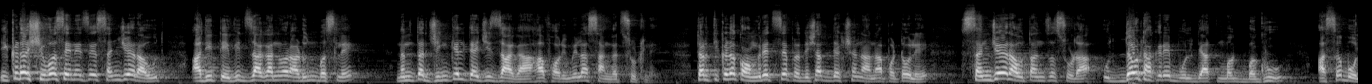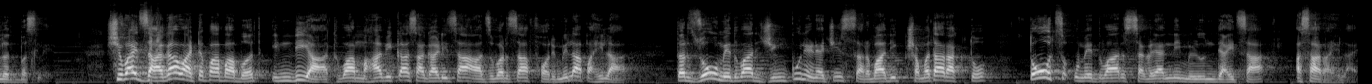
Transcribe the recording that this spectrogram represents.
इकडं शिवसेनेचे संजय राऊत आधी तेवीस जागांवर अडून बसले नंतर जिंकेल त्याची जागा हा फॉर्म्युला सांगत सुटले. तर तिकडं काँग्रेसचे प्रदेशाध्यक्ष नाना पटोले संजय राऊतांचं सोडा उद्धव ठाकरे बोलद्यात मग बघू असं बोलत बसले. शिवाय जागा वाटपाबाबत इंडिया अथवा महाविकास आघाडीचा आजवरचा फॉर्म्युला पाहिला तर जो उमेदवार जिंकून येण्याची सर्वाधिक क्षमता राखतो तोच उमेदवार सगळ्यांनी मिळून द्यायचा असा राहिलाय.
